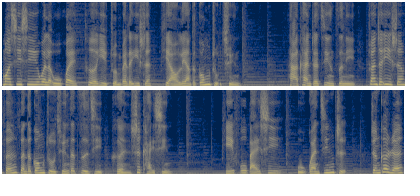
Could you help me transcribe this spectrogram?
莫西西为了舞会特意准备了一身漂亮的公主裙，她看着镜子里。穿着一身粉粉的公主裙的自己很是开心，皮肤白皙，五官精致，整个人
